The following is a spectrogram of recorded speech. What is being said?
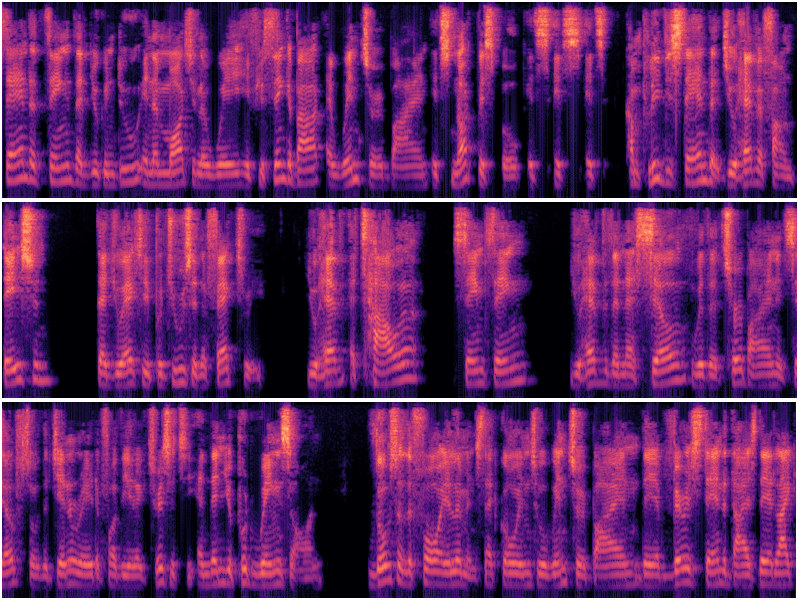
standard thing that you can do in a modular way. If you think about a wind turbine, it's not bespoke. It's it's it's completely standard. You have a foundation that you actually produce in a factory. You have a tower, same thing. You have the nacelle with the turbine itself, so the generator for the electricity, and then you put wings on. those are the four elements that go into a wind turbine. They are very standardized. They're like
